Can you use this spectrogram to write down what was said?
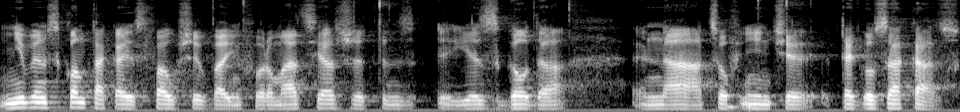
nie wiem skąd taka jest fałszywa informacja, że ten, jest zgoda na cofnięcie tego zakazu.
